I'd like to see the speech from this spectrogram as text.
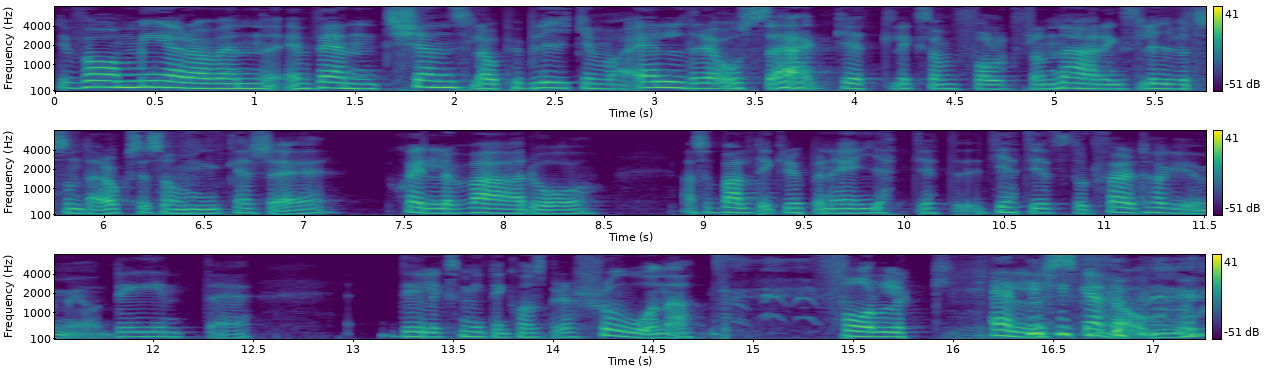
Det var mer av en eventkänsla och publiken var äldre och säkert liksom folk från näringslivet och sånt där också som kanske själva då, alltså Baltikgruppen är en jätte, jätte, ett jätte, jättestort företag i Umeå. Det är inte, det är liksom inte en konspiration att folk älskar dem.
